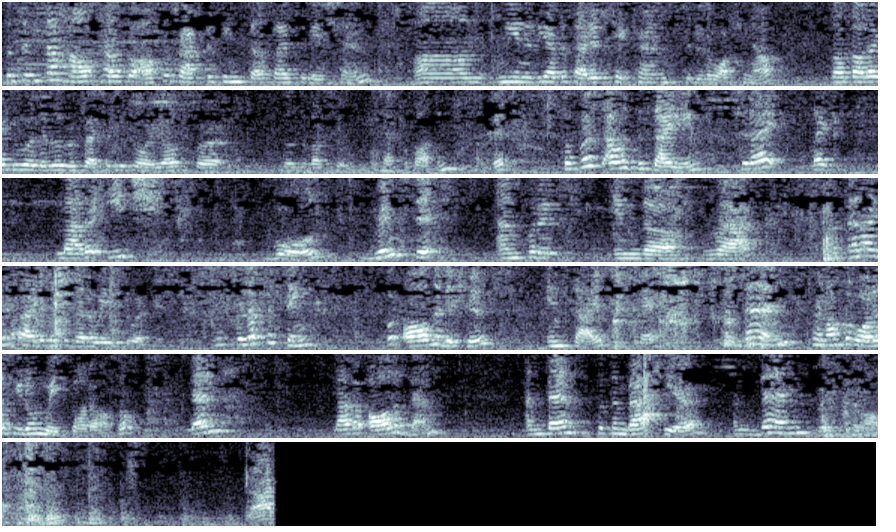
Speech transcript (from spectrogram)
So since the house help are also practicing self-isolation, um, me and Izzy have decided to take turns to do the washing up. So I thought I'd do a little refresher tutorial for those of us who have forgotten a bit. So first I was deciding, should I like lather each bowl, rinse it, and put it in the rack. But then I decided there's a better way to do it. Just fill up the sink, put all the dishes inside, okay? Then turn off the water so you don't waste water also. Then lather all of them, and then put them back here, and then rinse them off.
